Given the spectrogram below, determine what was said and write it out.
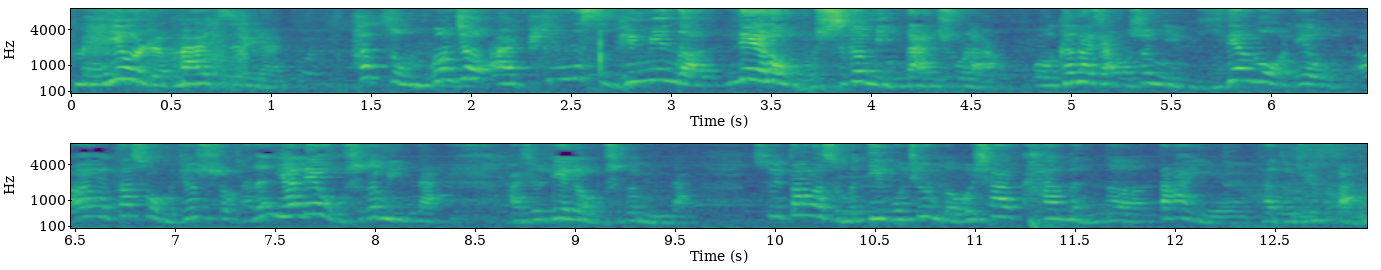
没有人脉资源，他总共就哎拼死拼命的列了五十个名单出来。我跟他讲，我说你一定要跟我列五，哎，但是我们就是说，反正你要列五十个名单，他就列了五十个名单。所以到了什么地步，就楼下看门的大爷他都去烦了。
